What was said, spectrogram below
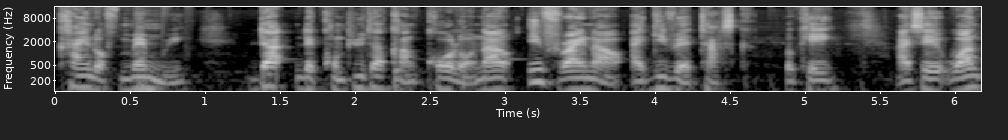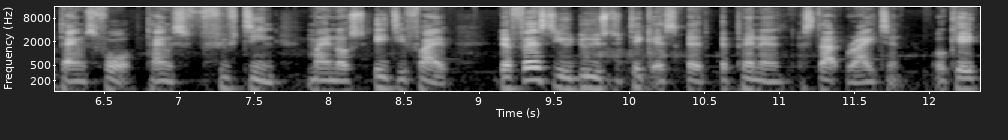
kind of memory that the computer can call on. Now if right now i give you a task okay? I say 1 times 4 times 15 minus 85 the first thing you do is to take a pen and start writing okay?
